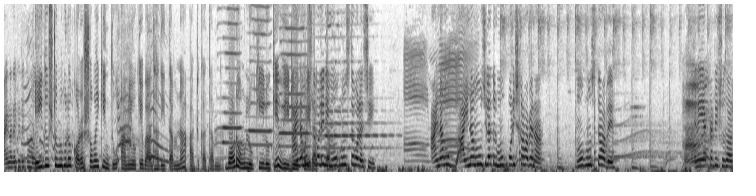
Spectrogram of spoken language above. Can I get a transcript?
আয়না দেখে দেখে এই দুষ্টুমিগুলো করার সময় কিন্তু আমি ওকে বাধা দিতাম না আটকাতাম না। বরং লুকিয়ে লুকিয়ে ভিডিও আয়না মুছতে বলিনি মুখ মুছতে বলেছি। আয়না মুখ আয়না মুছলে তোর মুখ পরিষ্কার হবে না। মুখ মুছতে হবে। এনে একটা টিস্যু ধর।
